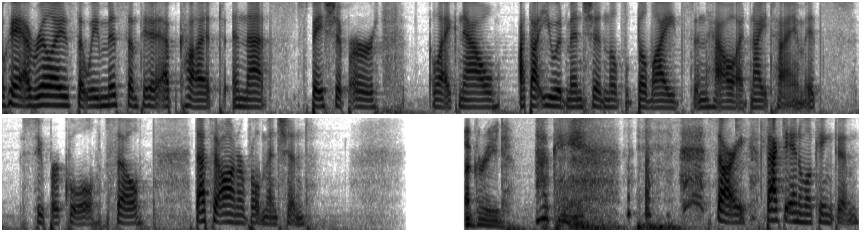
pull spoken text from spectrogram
Okay, I realized that we missed something at Epcot, and that's Spaceship Earth. Like now, I thought you would mention the, the lights and how at nighttime it's super cool. So that's an honorable mention. Agreed. Okay. Sorry. Back to Animal Kingdom.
